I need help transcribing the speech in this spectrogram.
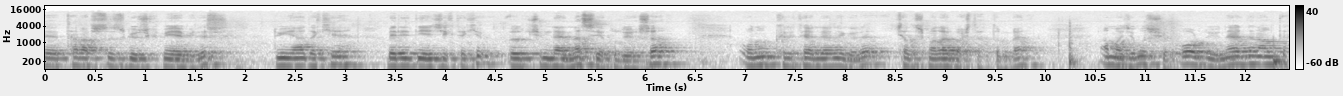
e, tarafsız gözükmeyebilir. Dünyadaki belediyecilikteki ölçümler nasıl yapılıyorsa onun kriterlerine göre çalışmalar başlattım ben. Amacımız şu, orduyu nereden aldık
